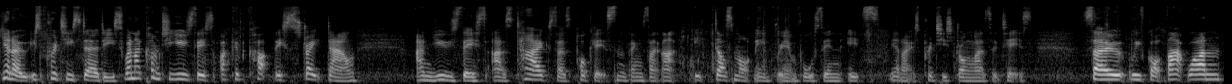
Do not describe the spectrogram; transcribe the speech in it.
you know, is pretty sturdy. So when I come to use this, I could cut this straight down and use this as tags, as pockets and things like that. It does not need reinforcing. It's, you know, it's pretty strong as it is. So we've got that one.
